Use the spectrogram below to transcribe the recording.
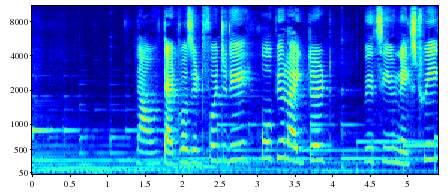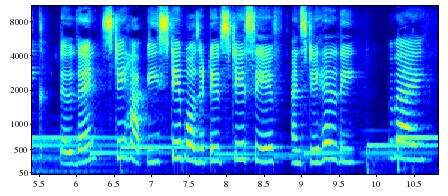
Now, that was it for today. Hope you liked it. We'll see you next week. Till then, stay happy, stay positive, stay safe, and stay healthy. Bye bye.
